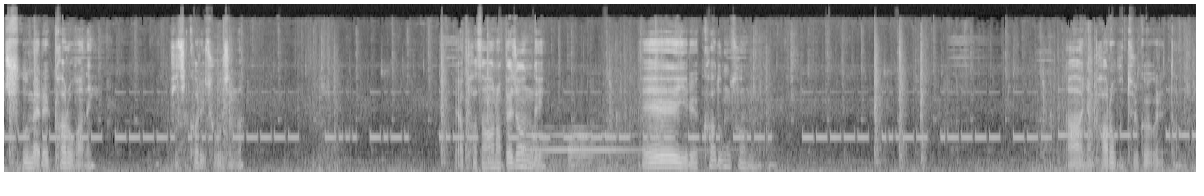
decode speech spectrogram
죽음의 레카로 가네? 피지컬이 좋으신가? 야 바상 하나 빼줬는데. 에이 레카 동선. 아 그냥 바로 붙을 걸 그랬다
